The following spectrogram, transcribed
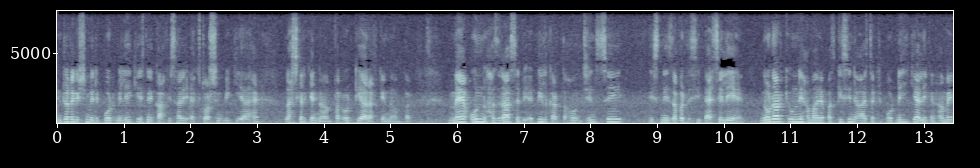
इंटरोगेशन में रिपोर्ट मिली है कि इसने काफ़ी सारी एक्सटॉर्शन भी किया है, लश्कर के नाम पर और टीआरएफ के नाम पर। मैं उन हजरा से भी अपील करता हूँ, जिनसे इसने ज़बरदस्ती पैसे लिए हैं। नो डाउट कि उनने हमारे पास किसी ने आज तक रिपोर्ट नहीं किया, लेकिन हमें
